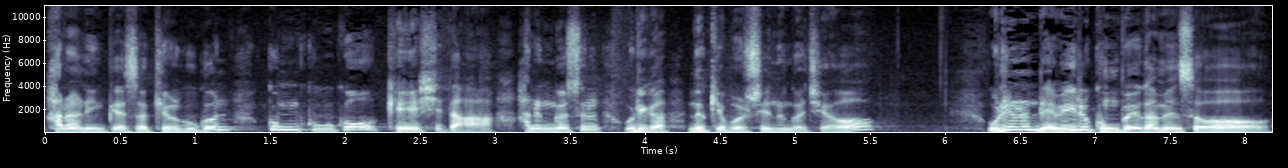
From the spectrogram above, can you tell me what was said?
하나님께서 결국은 꿈꾸고 계시다 하는 것을 우리가 느껴볼 수 있는 거죠. 우리는 레위를 공부해 가면서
